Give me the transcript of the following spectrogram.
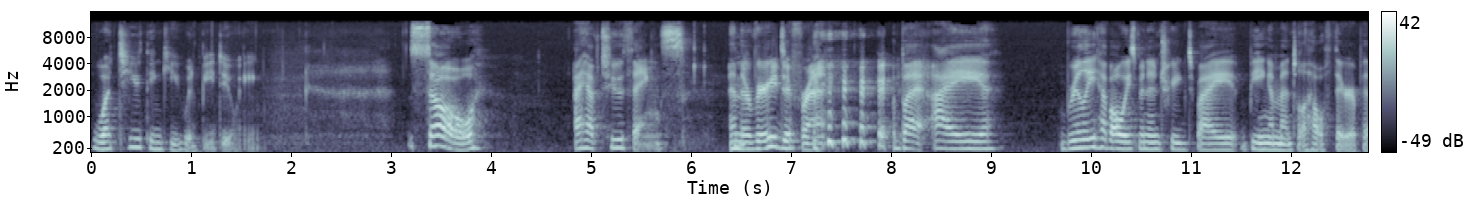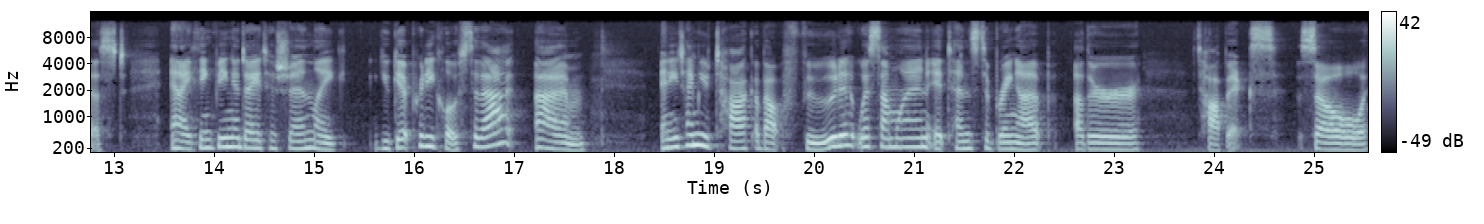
what do you think you would be doing? so I have two things, and they're very different, but I really have always been intrigued by being a mental health therapist. And I think being a dietitian, like, you get pretty close to that. Um, anytime you talk about food with someone, it tends to bring up other topics. So,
